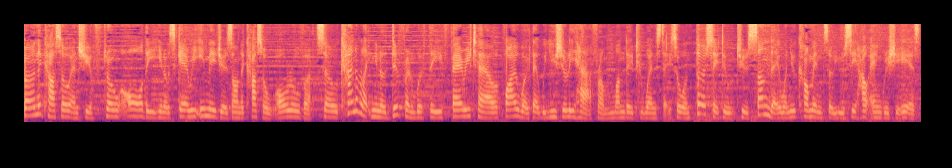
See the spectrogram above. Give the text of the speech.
burned the castle and she thrown all the you know scary images on the castle all over. So kind of like you know different with the fairy tale firework that we usually have from Monday to Wednesday. So on Thursday to, to Sunday when you come in, so you see how angry angry she is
